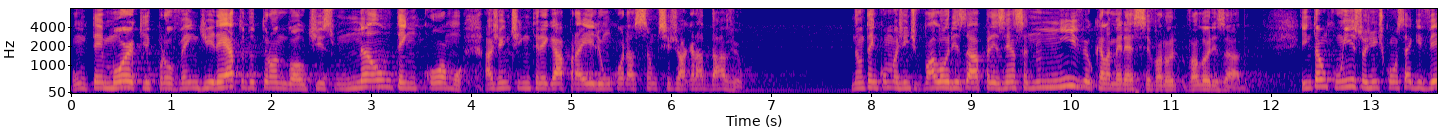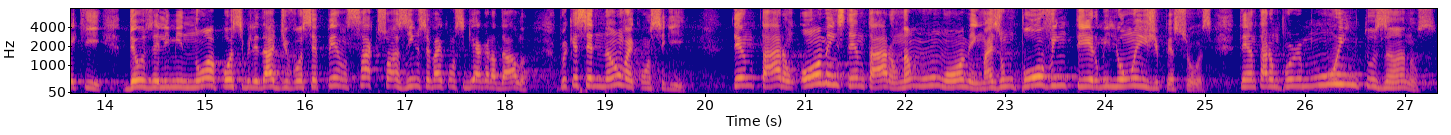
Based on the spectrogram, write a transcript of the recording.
um temor que provém direto do trono do Altíssimo, não tem como a gente entregar para Ele um coração que seja agradável. Não tem como a gente valorizar a presença no nível que ela merece ser valorizada. Então, com isso, a gente consegue ver que Deus eliminou a possibilidade de você pensar que sozinho você vai conseguir agradá-lo, porque você não vai conseguir. Tentaram, homens tentaram, não um homem, mas um povo inteiro, milhões de pessoas, tentaram por muitos anos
